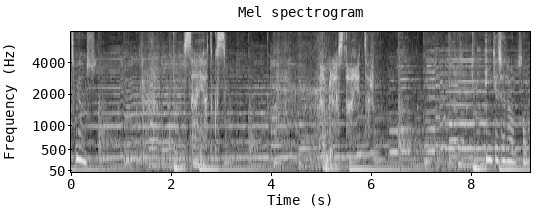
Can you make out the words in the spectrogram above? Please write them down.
Yatmıyor musun? Sen yat kızım. Ben biraz daha yatarım. İyi geceler o zaman.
